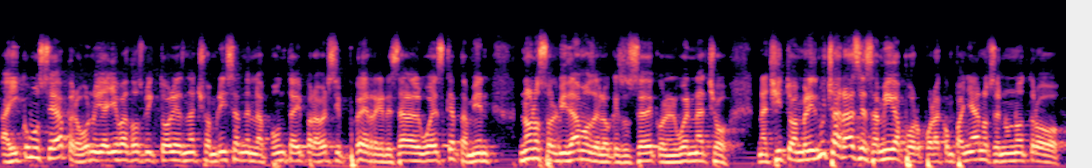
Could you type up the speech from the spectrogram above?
ahí como sea, pero bueno, ya lleva dos victorias. Nacho Ambriz anda en la punta ahí para ver si puede regresar al Huesca. También no nos olvidamos de lo que sucede con el buen Nacho, Nachito Ambriz. Muchas gracias, amiga, por, por acompañarnos en un otro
